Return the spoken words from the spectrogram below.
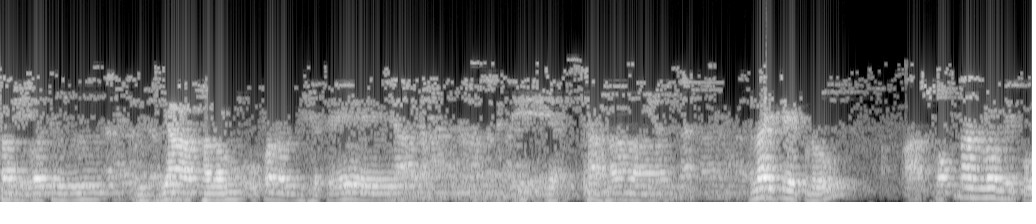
తద్వత్ విద్యాఫలం ఉపలభ్యతే ఎలా అయితే ఇప్పుడు ఆ స్వప్నంలో మీకు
